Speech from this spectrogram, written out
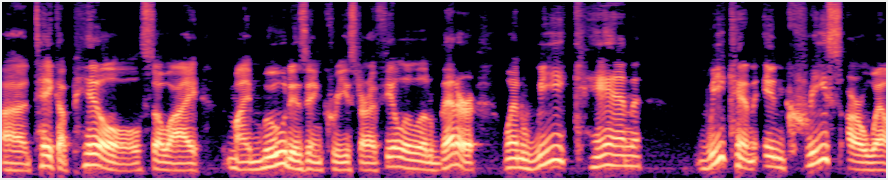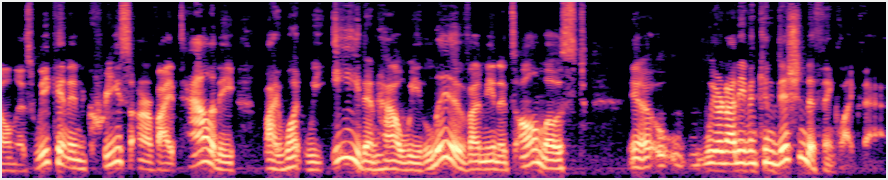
uh, take a pill so I my mood is increased or I feel a little better. When we can we can increase our wellness. We can increase our vitality by what we eat and how we live. I mean, it's almost you know, we're not even conditioned to think like that.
